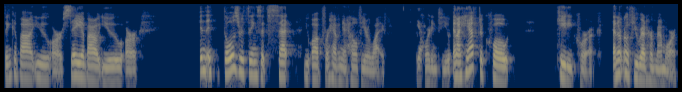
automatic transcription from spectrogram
think about you or say about you, or and it, those are things that set you up for having a healthier life, Yeah. according to you. And I have to quote Katie Couric. I don't know if you read her memoir,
